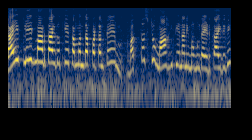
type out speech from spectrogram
ಲೈಫ್ ಲೀಡ್ ಮಾಡ್ತಾ ಇದಕ್ಕೆ ಸಂಬಂಧಪಟ್ಟಂತೆ ಮತ್ತಷ್ಟು ಮಾಹಿತಿಯನ್ನ ನಿಮ್ಮ ಮುಂದೆ ಇಡ್ತಾ ಇದ್ದೀವಿ.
